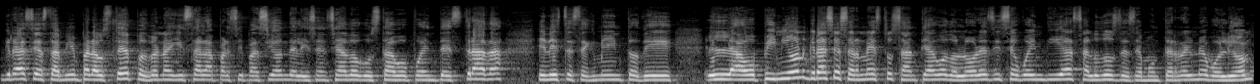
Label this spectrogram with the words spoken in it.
Gracias también para usted. Pues bueno, ahí está la participación del licenciado Gustavo Puente Estrada en este segmento de la opinión. Gracias Ernesto Santiago Dolores. Dice buen día, saludos desde Monterrey, Nuevo León.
